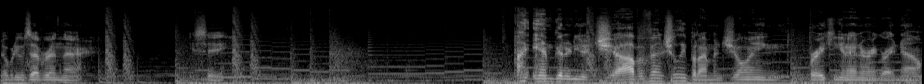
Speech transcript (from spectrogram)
Nobody was ever in there. See. I am gonna need a job eventually, but I'm enjoying breaking and entering right now.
